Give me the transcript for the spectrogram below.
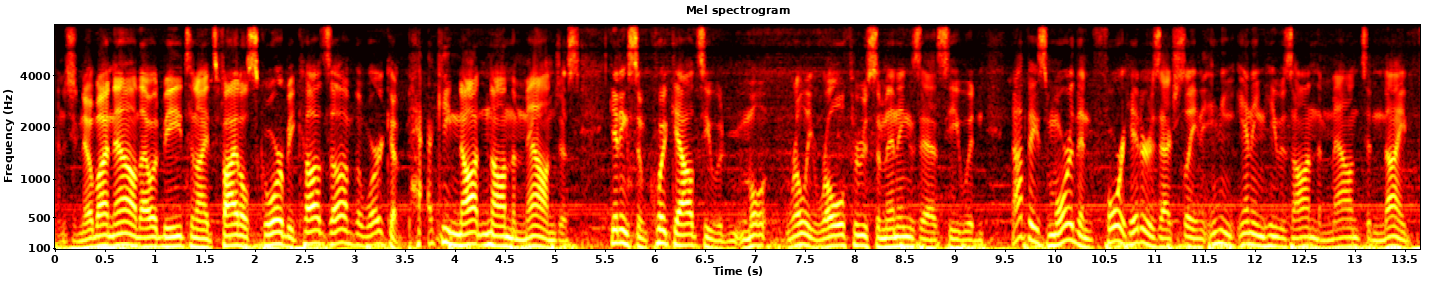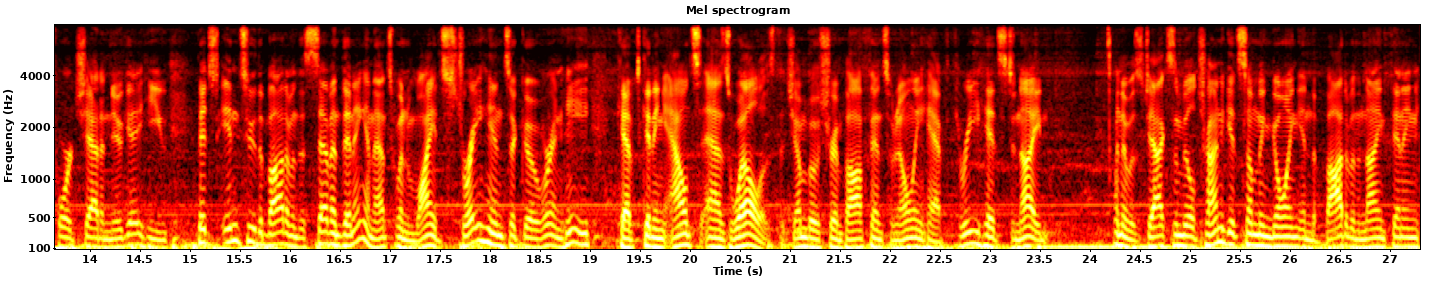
And as you know by now, that would be tonight's final score because of the work of Packy Naughton on the mound. Just getting some quick outs. He would mo- really roll through some innings as he would not face more than four hitters actually in any inning he was on the mound tonight for Chattanooga. He pitched into the bottom of the seventh inning, and that's when Wyatt Strahan took over, and he kept getting outs as well as the Jumbo Shrimp offense would only have three hits tonight. And it was Jacksonville trying to get something going in the bottom of the ninth inning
